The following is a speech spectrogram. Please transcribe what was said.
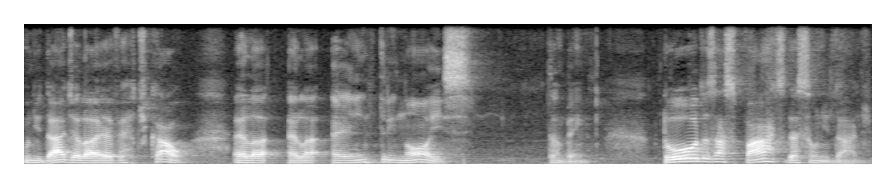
unidade ela é vertical, ela, ela é entre nós também. Todas as partes dessa unidade.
